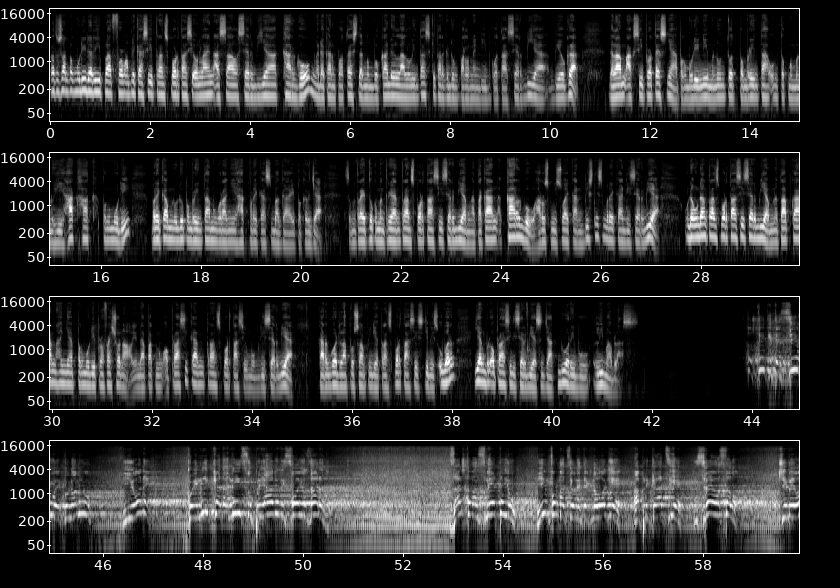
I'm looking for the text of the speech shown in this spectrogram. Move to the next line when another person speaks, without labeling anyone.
Ratusan pengemudi dari platform aplikasi transportasi online asal Serbia Cargo mengadakan protes dan memblokade lalu lintas sekitar gedung parlemen di ibu kota Serbia, Beograd. Dalam aksi protesnya, pengemudi ini menuntut pemerintah untuk memenuhi hak-hak pengemudi. Mereka menuduh pemerintah mengurangi hak mereka sebagai pekerja. Sementara itu, Kementerian Transportasi Serbia mengatakan kargo harus menyesuaikan bisnis mereka di Serbia Undang-Undang Transportasi Serbia menetapkan hanya pengemudi profesional yang dapat mengoperasikan transportasi umum di Serbia. Kargo adalah perusahaan penyedia transportasi sejenis Uber yang beroperasi di Serbia sejak 2015.
štitite sivu ekonomiju i? Jimmy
